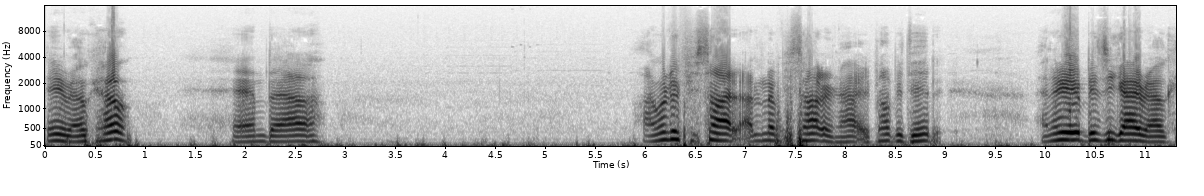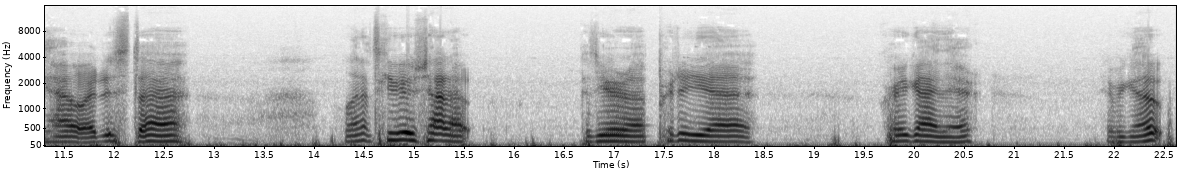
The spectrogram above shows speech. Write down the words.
Hey Raocow. And uh, I wonder if you saw it. I don't know if you saw it or not. You probably did. I know you're a busy guy, Raocow. I just uh, wanted to give you a shout out. Because you're a pretty uh, great guy there. Here we go.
